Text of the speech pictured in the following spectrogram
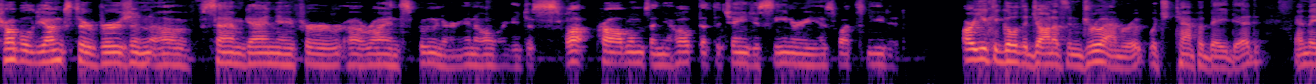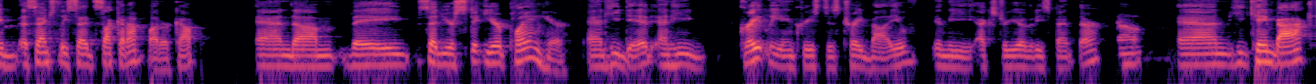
troubled youngster version of Sam Gagner for uh, Ryan Spooner, you know, where you just swap problems and you hope that the change of scenery is what's needed. Or you could go the Jonathan Drouin route, which Tampa Bay did, and they essentially said, "Suck it up, Buttercup," and um, they said, "You're you st- you're playing here," and he did, and he greatly increased his trade value in the extra year that he spent there. Yeah. And he came back,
